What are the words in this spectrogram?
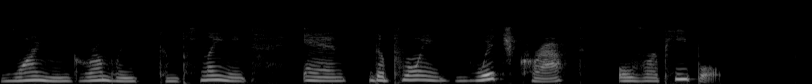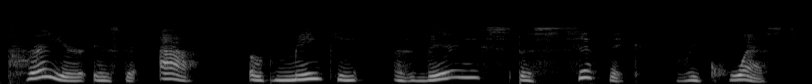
whining, grumbling, complaining, and deploying witchcraft over people. Prayer is the act of making a very specific request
